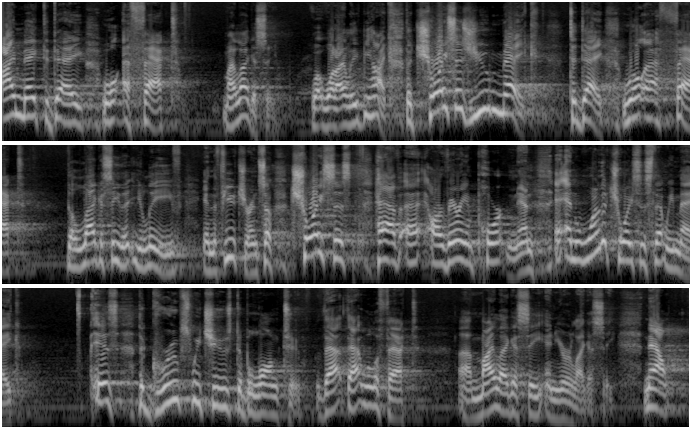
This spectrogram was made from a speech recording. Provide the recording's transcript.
I make today will affect my legacy, what, what I leave behind. The choices you make today will affect the legacy that you leave in the future. And so choices have, uh, are very important. And, and one of the choices that we make is the groups we choose to belong to. That, that will affect uh, my legacy and your legacy. Now,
